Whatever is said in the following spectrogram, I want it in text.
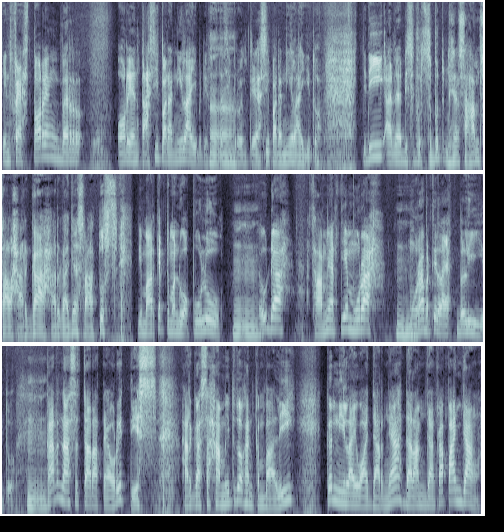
investor yang berorientasi pada nilai, berinvestasi Heeh. berorientasi pada nilai gitu. Jadi ada disebut-sebut misalnya saham salah harga, harganya 100, di market cuma 20. Mm-mm. Ya udah, sahamnya artinya murah. Mhm. Murah berarti layak beli gitu. Mm-mm. Karena secara teoritis harga saham itu tuh akan kembali ke nilai wajarnya dalam jangka panjang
